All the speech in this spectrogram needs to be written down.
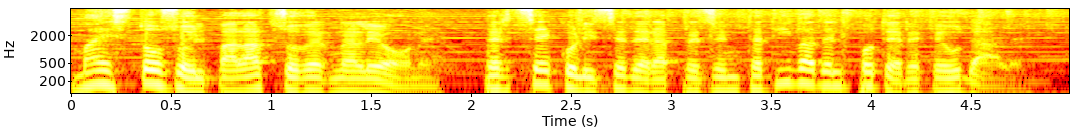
Maestoso il Palazzo Vernaleone, per secoli sede rappresentativa del potere feudale.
